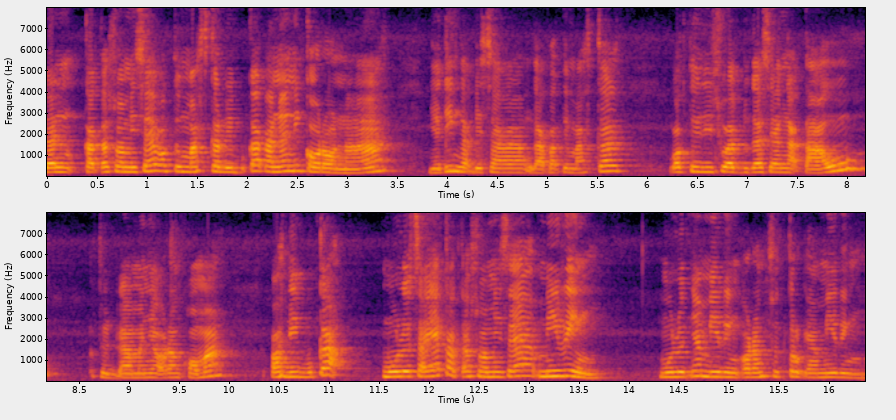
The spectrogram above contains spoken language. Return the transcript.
dan kata suami saya waktu masker dibuka karena ini corona jadi nggak bisa nggak pakai masker. Waktu di swab juga saya nggak tahu sudah namanya orang koma. Pas dibuka mulut saya kata suami saya miring. Mulutnya miring orang stroke ya miring.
